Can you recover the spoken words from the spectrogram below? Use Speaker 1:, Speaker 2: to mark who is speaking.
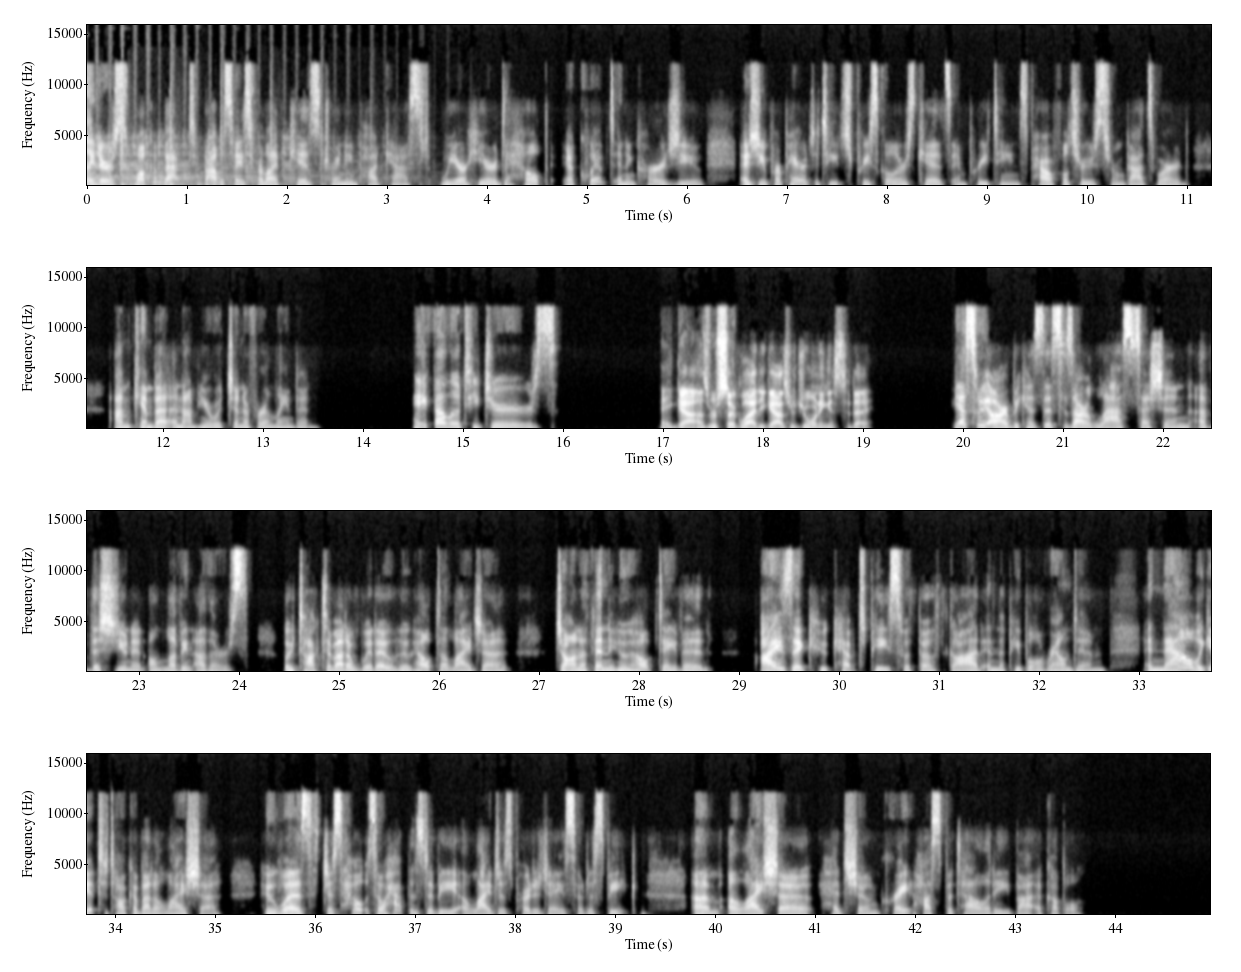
Speaker 1: leaders, welcome back to Bible Studies for Life Kids Training Podcast. We are here to help equip and encourage you as you prepare to teach preschoolers, kids, and preteens powerful truths from God's Word. I'm Kimba, and I'm here with Jennifer and Landon.
Speaker 2: Hey, fellow teachers.
Speaker 3: Hey, guys. We're so glad you guys are joining us today.
Speaker 1: Yes, we are, because this is our last session of this unit on loving others. We've talked about a widow who helped Elijah, Jonathan who helped David, Isaac, who kept peace with both God and the people around him. And now we get to talk about Elisha, who was just how so happens to be Elijah's protege, so to speak. Um, Elisha had shown great hospitality by a couple.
